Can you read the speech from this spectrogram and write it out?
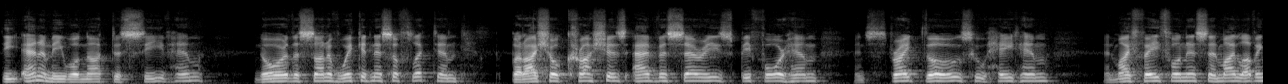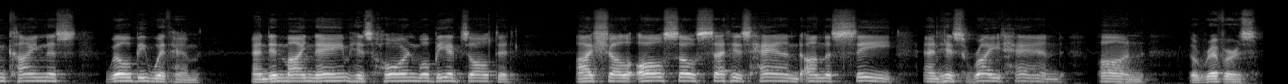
The enemy will not deceive him, nor the son of wickedness afflict him, but I shall crush his adversaries before him and strike those who hate him, and my faithfulness and my loving kindness will be with him, and in my name his horn will be exalted. I shall also set his hand on the sea, and his right hand on the rivers.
